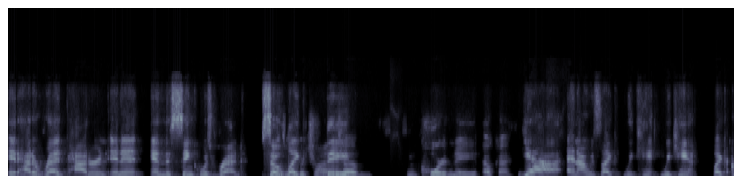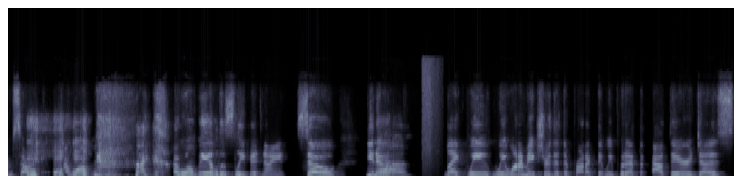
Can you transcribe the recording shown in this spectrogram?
it had a red pattern in it and the sink was red. So like We're trying they to coordinate okay. Yeah and i was like we can't we can't like i'm sorry. I won't I won't be able to sleep at night. So you know yeah. like we we want to make sure that the product that we put up out there does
